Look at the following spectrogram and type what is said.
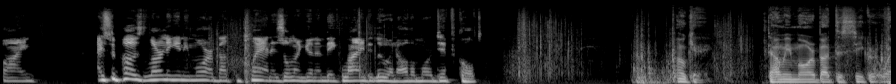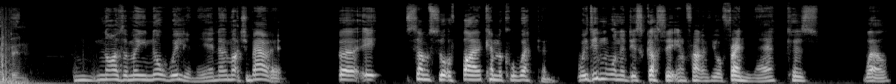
Fine. I suppose learning any more about the plan is only going to make lying to Lewin all the more difficult. Okay, tell me more about the secret weapon. Neither me nor William here know much about it. But it's some sort of biochemical weapon. We didn't want to discuss it in front of your friend there, because, well,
